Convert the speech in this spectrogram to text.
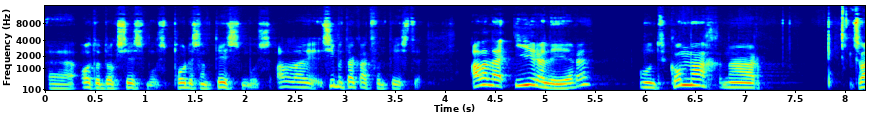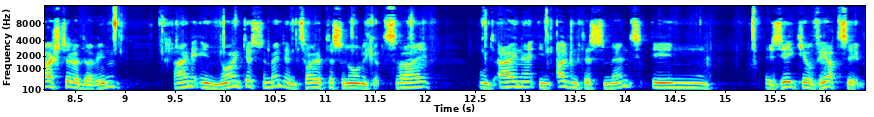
äh, Orthodoxismus, Protestantismus, allerlei, sieben Adventisten, allerlei ihre Lehre und komm nach, nach zwei Stellen darin, eine im Neuen Testament, in 2. Thessaloniker 2 und eine im Alten Testament in Ezekiel 14.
